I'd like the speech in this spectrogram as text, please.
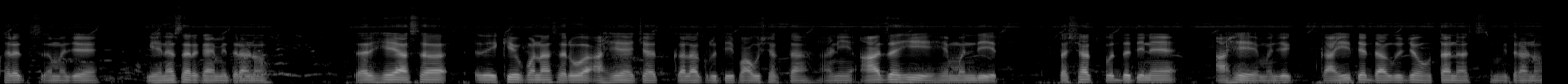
खरंच म्हणजे घेण्यासारखं आहे मित्रांनो. तर हे असं रेखीवपणा सर्व आहे याच्यात. कलाकृती पाहू शकता. आणि आजही हे मंदिर तशाच पद्धतीने आहे. म्हणजे काही ते डागडुजे होतानाच मित्रांनो.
